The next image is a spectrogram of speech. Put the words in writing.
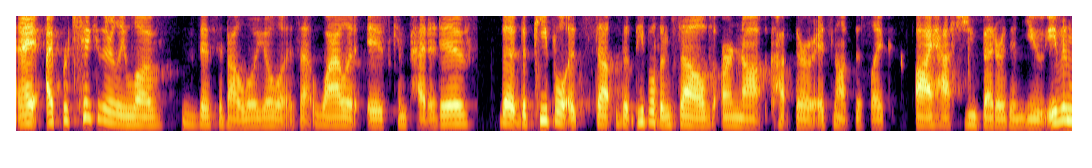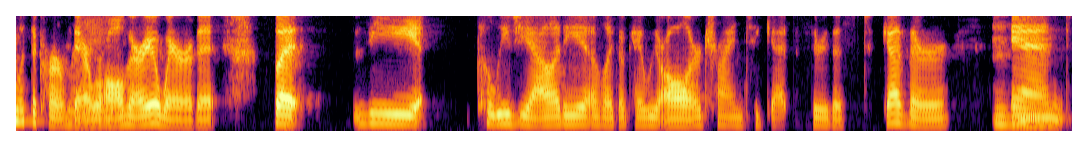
and I, I particularly love this about Loyola is that while it is competitive, the the people itself, the people themselves are not cutthroat. It's not this like I have to do better than you. Even with the curve right. there, we're all very aware of it, but the collegiality of like okay, we all are trying to get through this together, mm-hmm. and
